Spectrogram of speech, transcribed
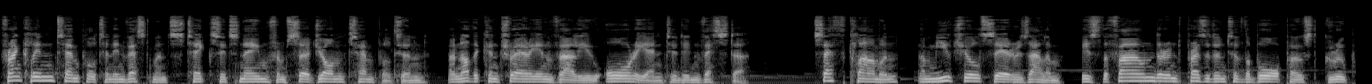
Franklin Templeton Investments takes its name from Sir John Templeton, another contrarian value-oriented investor. Seth Klarman, a mutual series alum, is the founder and president of the Baupost Group,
